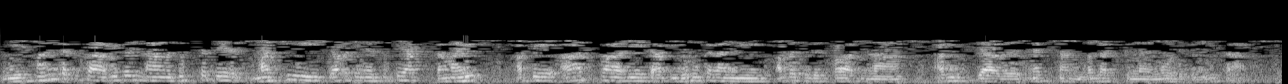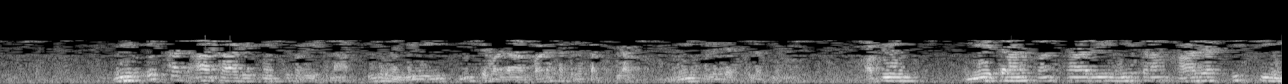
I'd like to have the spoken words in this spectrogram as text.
මේ සංකත විපරිණාම දුක්ඛයේ මැදිහි ගවදින සුඛයක් තමයි අපේ ආස්වාදයට අපි යොමු කරන්නේ අපතුල පාදනා අවිද්‍යාව නැත්නම් මගක්කම මොඩකම නිසා. මේ එක්කත් ආකාරයකින් සුඛ වේදනා. එහෙම නෙවෙයි ඊට වඩා බරපතල සත්‍යයක් මේ තුළ ගැස්සලා තියෙනවා. අපි මේ තරම් සංස්කාරයේ මේ තරම් කාලයක් තිස්සේ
